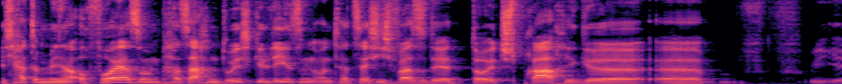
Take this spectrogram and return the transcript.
ich hatte mir auch vorher so ein paar Sachen durchgelesen und tatsächlich war so der deutschsprachige äh,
